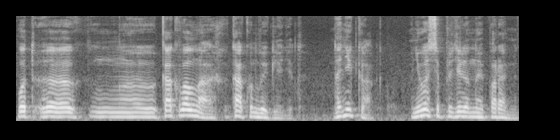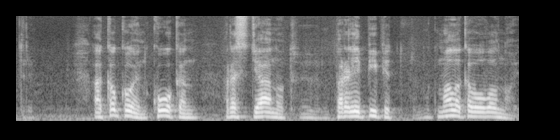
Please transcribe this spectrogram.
Вот э, как волна, как он выглядит? Да никак. У него есть определенные параметры. А какой он? Кокон, растянут, параллелепипед, мало кого волнует.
